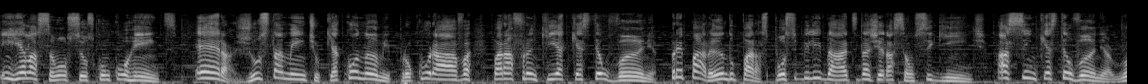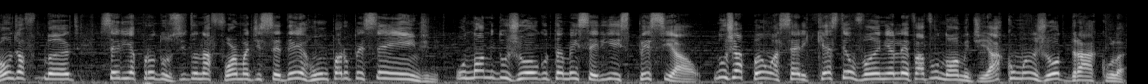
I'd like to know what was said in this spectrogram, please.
em relação aos seus concorrentes. Era justamente o que a Konami procurava para a franquia Castlevania, preparando para as possibilidades da geração seguinte. Assim, Castlevania Round of Blood seria produzido na forma de CD-ROM para o PC Engine. O nome do jogo também seria especial. No Japão, a série Castlevania levava o nome de Akumanjo Drácula,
